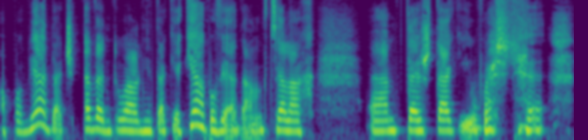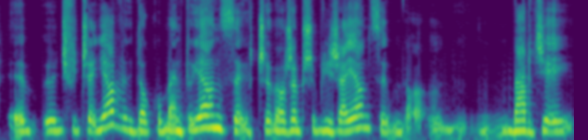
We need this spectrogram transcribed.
opowiadać, ewentualnie tak jak ja opowiadam, w celach też takich właśnie ćwiczeniowych, dokumentujących, czy może przybliżających bardziej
